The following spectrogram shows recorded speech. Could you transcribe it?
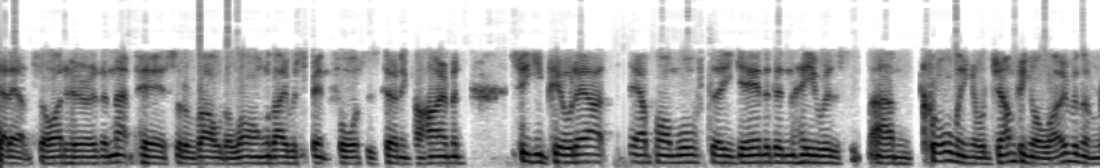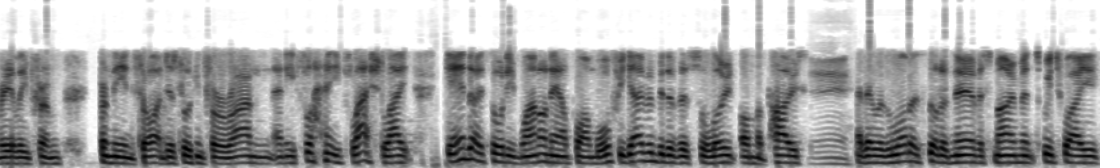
sat outside her, and that pair sort of rolled along. They were spent forces turning for home, and Siggy peeled out Alpine Wolf to Gando, and he was um, crawling or jumping all over them really from from the inside, just looking for a run. And he, he flashed late. Gando thought he'd won on Alpine Wolf. He gave a bit of a salute on the post, yeah. and there was a lot of sort of nervous moments. Which way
